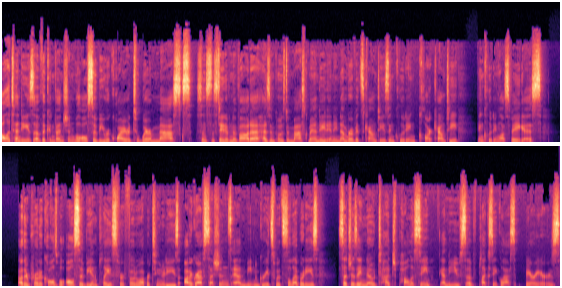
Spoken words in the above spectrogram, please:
All attendees of the convention will also be required to wear masks, since the state of Nevada has imposed a mask mandate in a number of its counties, including Clark County, including Las Vegas. Other protocols will also be in place for photo opportunities, autograph sessions, and meet and greets with celebrities, such as a no touch policy and the use of plexiglass barriers.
